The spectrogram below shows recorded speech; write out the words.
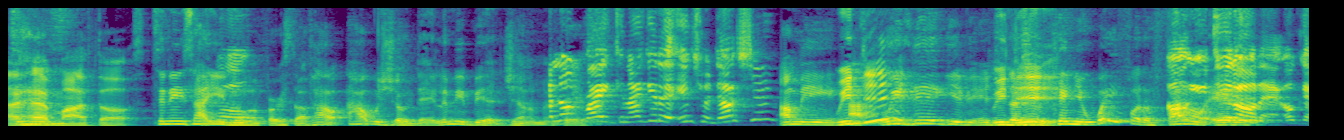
I have my thoughts. Denise, how you Well- doing? First off, how how was your day? Let me be a gentleman. I know, first. right? Can I get an introduction? I mean, We I- did. we did give you We introduction. did. Can you wait for the oh, final? Oh, you did edit? all that. Okay,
